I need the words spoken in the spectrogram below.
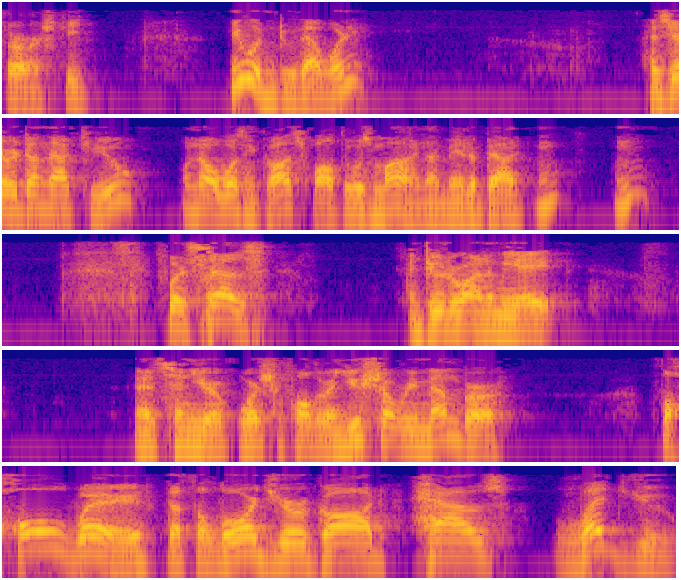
thirst. He, he wouldn't do that, would he? Has he ever done that to you? Well, no, it wasn't God's fault. It was mine. I made a bad, hmm? Hmm? That's what it says in Deuteronomy 8. And it's in your worship folder. And you shall remember the whole way that the Lord your God has led you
